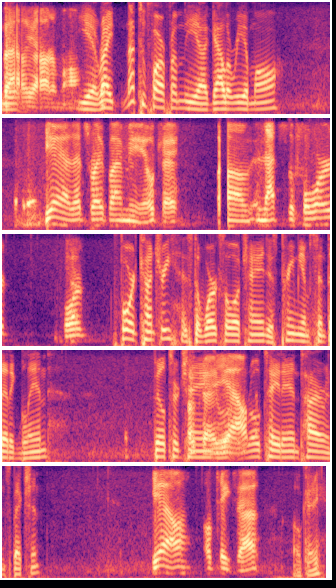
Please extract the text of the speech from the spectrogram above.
Valley Auto Mall. Yeah, right. Not too far from the uh, Galleria Mall. Yeah, that's right by me. Okay. Um, and that's the Ford. Ford. Ford Country. It's the works oil change. It's premium synthetic blend. Filter change. Okay, yeah, ro- rotate and tire inspection. Yeah, I'll, I'll take that. Okay,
